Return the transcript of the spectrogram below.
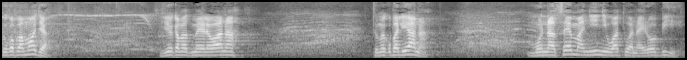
tuko pamoja? Sijui kama tumeelewana, tumekubaliana. Munasema nyinyi watu wa Nairobi,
